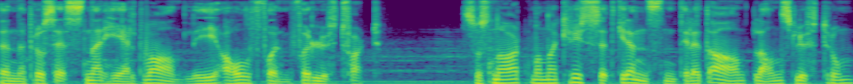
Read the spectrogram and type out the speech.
Denne prosessen er helt vanlig i all form for luftfart. Så snart man har krysset grensen til et annet lands luftrom,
